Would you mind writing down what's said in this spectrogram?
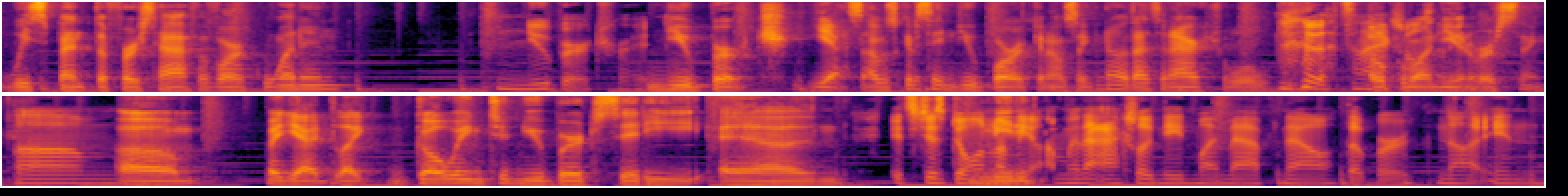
we spent the first half of arc one in? New Birch, right? New Birch. Yes, I was gonna say New Bark, and I was like, no, that's an actual that's an actual. Pokemon universe thing. Um, Um, but yeah, like going to New Birch City and it's just dawned on me. I'm gonna actually need my map now that we're not in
